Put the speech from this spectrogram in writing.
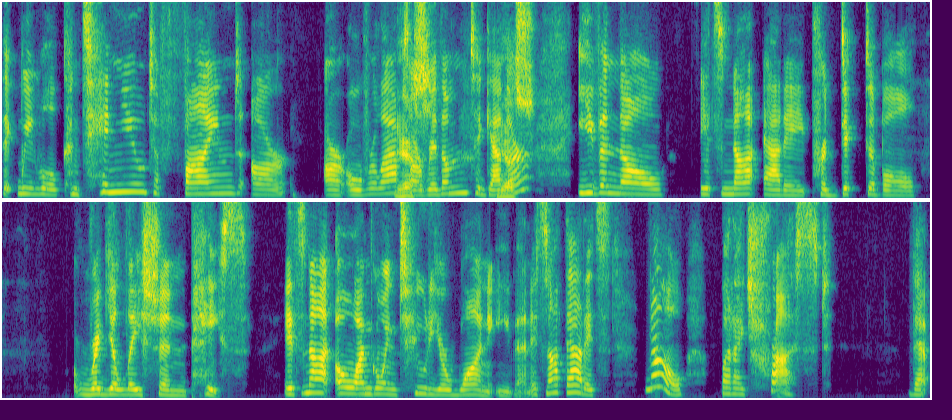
that we will continue to find our our overlaps our rhythm together Yes. even though it's not at a predictable regulation pace it's not oh i'm going two to your one even it's not that it's no but i trust that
